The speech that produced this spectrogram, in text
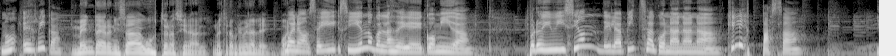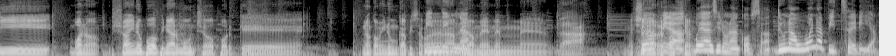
¿No? Es rica. menta granizada, gusto nacional. Nuestra primera ley. Bueno, segui- siguiendo con las de comida. Prohibición de la pizza con ananá. ¿Qué les pasa? Y bueno, yo ahí no puedo opinar mucho porque no comí nunca pizza con Me indigna. pero me, me, me, ah, me Yo, genera mira, repulsión. voy a decir una cosa. De una buena pizzería,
